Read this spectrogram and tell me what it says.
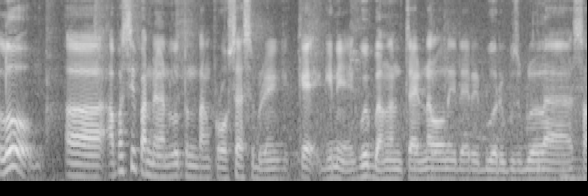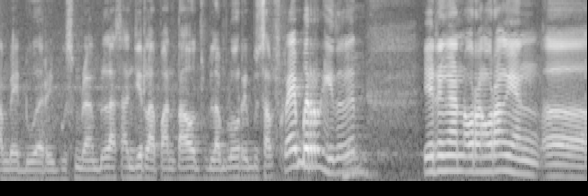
lu eh, apa sih pandangan lu tentang proses sebenarnya kayak gini ya. Gue bangun channel nih dari 2011 sampai 2019 anjir 8 tahun 90 ribu subscriber gitu kan. Ya dengan orang-orang yang eh,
